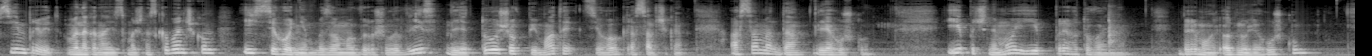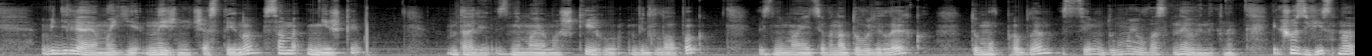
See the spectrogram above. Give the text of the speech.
Всім привіт! Ви на каналі Смачно з кабанчиком, і сьогодні ми з вами вирушили в ліс для того, щоб впіймати цього красавчика, а саме да, лягушку. І почнемо її приготування. Беремо одну лягушку, відділяємо її нижню частину, саме ніжки. Далі знімаємо шкіру від лапок. Знімається вона доволі легко, тому проблем з цим, думаю, у вас не виникне. Якщо, звісно,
